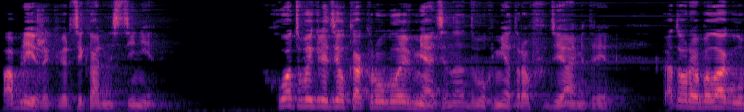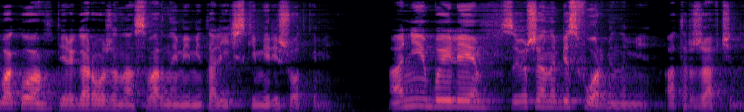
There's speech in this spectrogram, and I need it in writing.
поближе к вертикальной стене. Вход выглядел как круглая вмятина двух метров в диаметре, которая была глубоко перегорожена сварными металлическими решетками. Они были совершенно бесформенными от ржавчины.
